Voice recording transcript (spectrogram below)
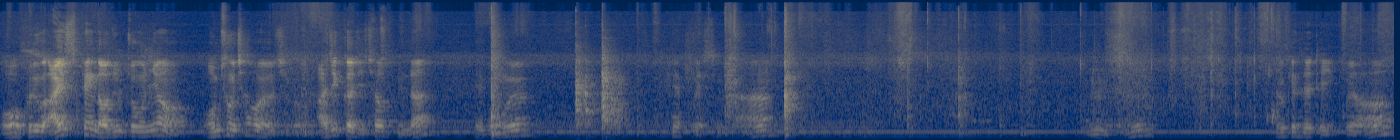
어, 그리고 아이스팩 넣어준 쪽은요 엄청 차가워요 지금 아직까지 차갑습니다. 개봉을 해보겠습니다. 음. 이렇게 돼 있고요.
